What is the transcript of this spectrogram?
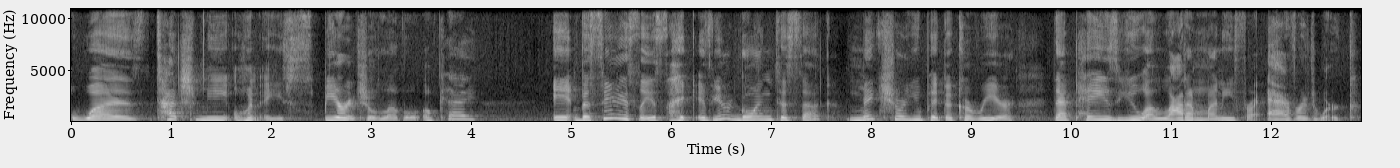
was touch me on a spiritual level, okay? And but seriously, it's like if you're going to suck, make sure you pick a career that pays you a lot of money for average work.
